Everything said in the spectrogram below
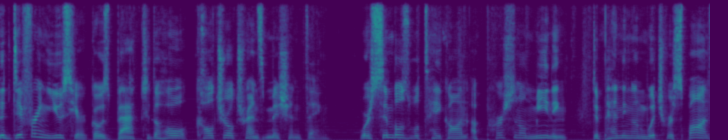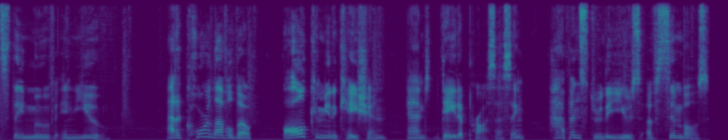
The differing use here goes back to the whole cultural transmission thing, where symbols will take on a personal meaning depending on which response they move in you. At a core level though, all communication and data processing happens through the use of symbols,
